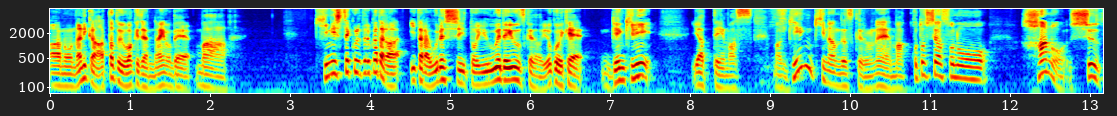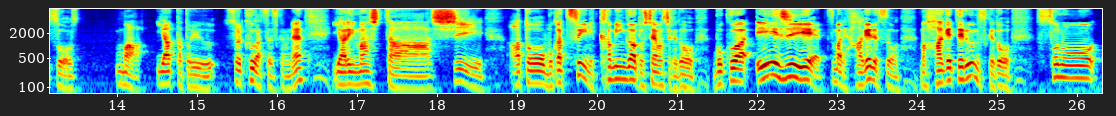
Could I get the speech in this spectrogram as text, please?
あの何かあったというわけじゃないので、まあ、気にしてくれてる方がいたら嬉しいという上で言うんですけど、横行け、元気にやっています。まあ元気なんですけどね、まあ今年はその、歯の手術を、まあ、やったという、それ9月ですけどね、やりましたし、あと僕はついにカミングアウトしちゃいましたけど、僕は AGA、つまりハゲですよ。まあハゲてるんですけど、その、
